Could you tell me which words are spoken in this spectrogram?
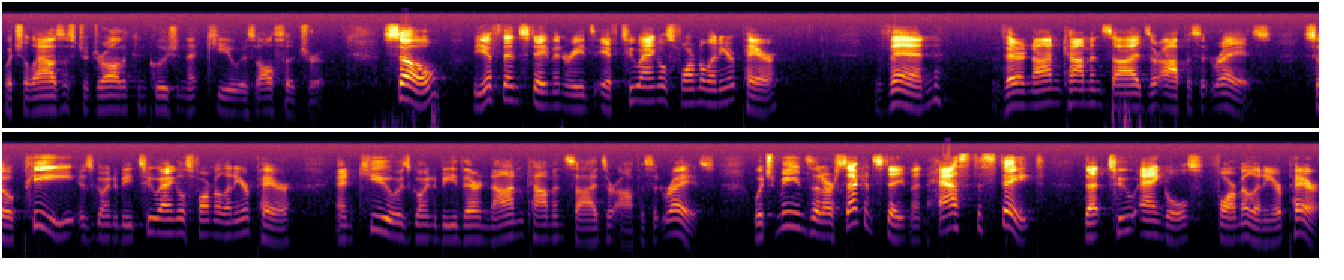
which allows us to draw the conclusion that Q is also true. So, the if-then statement reads, if two angles form a linear pair, then their non-common sides are opposite rays. So P is going to be two angles form a linear pair, and Q is going to be their non-common sides or opposite rays which means that our second statement has to state that two angles form a linear pair,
